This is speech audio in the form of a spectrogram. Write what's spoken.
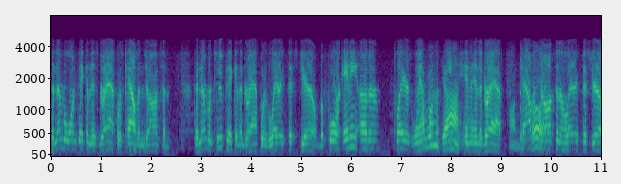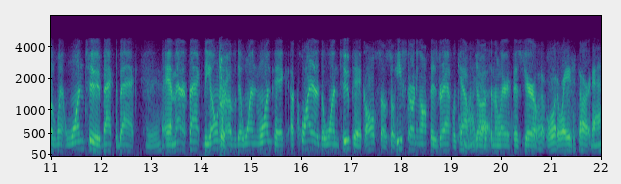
the number one pick in this draft was Calvin Johnson. The number two pick in the draft was Larry Fitzgerald. Before any other players went Calvin on the Johnson. in, in the draft, Calvin. Johnson and Larry Fitzgerald went one two back to back. Yeah. And matter of fact, the owner of the one one pick acquired the one two pick also. So he's starting off his draft with Oh, Calvin God. Johnson and Larry Fitzgerald. What, what a way to start, huh?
